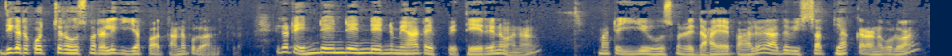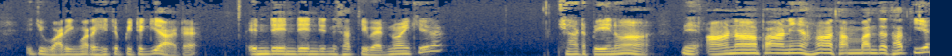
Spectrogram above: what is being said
දිගට කොච්චර හුස්ම රැලි කීයක් පවත්වන්න පුළුවන්ද කියලා. ඒකට එන්න එන්න එන්න එන්න මෙහාට තේරෙනවා නම් මට ඊයේ හුස්ම රැලි 10යි 15යි අද 20ක් 30ක් කරන්න පුළුවන්. ඉති වරින් වර හිත පිට ගියාට එන්න එන්න එන්න සතිය වැඩනවායි කියලා. එයාට පේනවා මේ ආනාපානිය හා සම්බන්ධ සතිය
